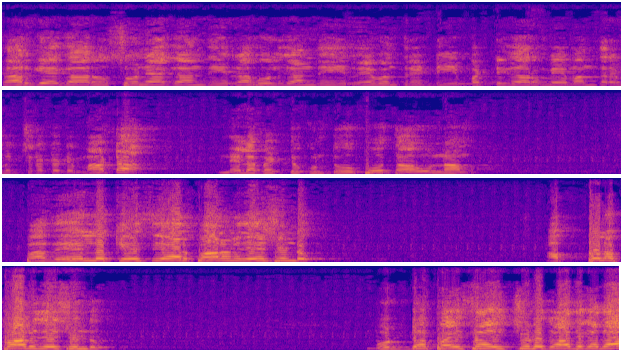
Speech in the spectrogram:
ఖార్గే గారు సోనియా గాంధీ రాహుల్ గాంధీ రేవంత్ రెడ్డి భట్టి గారు మేమందరం ఇచ్చినటువంటి మాట నిలబెట్టుకుంటూ పోతా ఉన్నాం. పదేళ్ళు కేసీఆర్ పాలన చేసిండు. అప్పుల పాలు చేసిండు. బుడ్డ పైసా ఇచ్చుడు కాదు కదా.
